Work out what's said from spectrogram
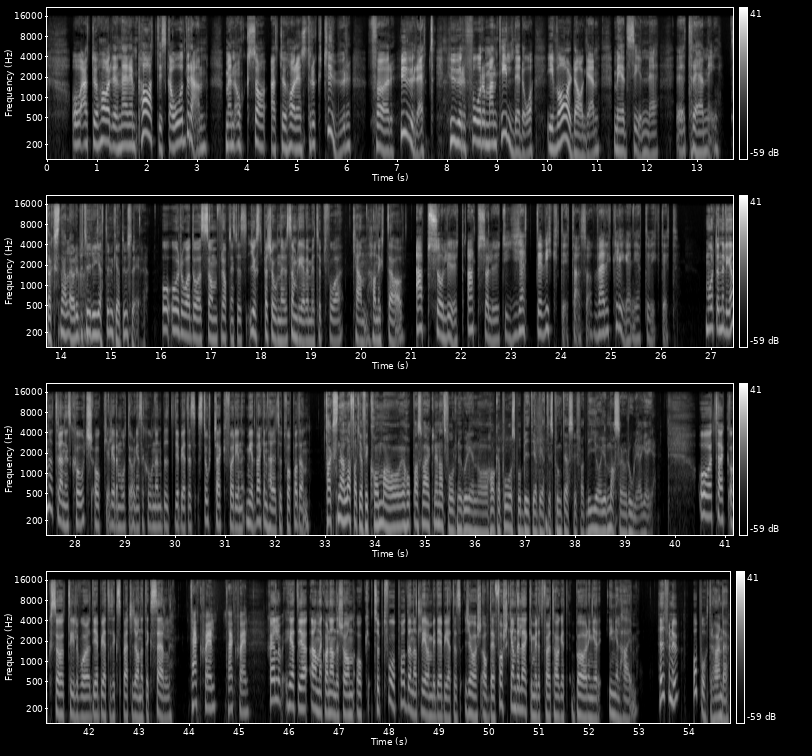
och att du har den här empatiska ådran men också att du har en struktur för huret. Hur får man till det då i vardagen med sin eh, träning? Tack snälla, och det betyder jättemycket att du säger det. Och, och råd då som förhoppningsvis just personer som lever med typ 2 kan ha nytta av? Absolut, absolut. Jätteviktigt alltså. Verkligen jätteviktigt. Mårten Nylén, träningscoach och ledamot i organisationen Beat Diabetes. Stort tack för din medverkan här i Typ 2-podden. Tack snälla för att jag fick komma och jag hoppas verkligen att folk nu går in och hakar på oss på beatdiabetes.se för att vi gör ju massor av roliga grejer. Och tack också till vår diabetesexpert Janet Excel. Tack själv. Tack själv. Själv heter jag Anna-Karin Andersson och Typ 2-podden Att leva med diabetes görs av det forskande läkemedelsföretaget Böringer Ingelheim. Hej för nu och på återhörande.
